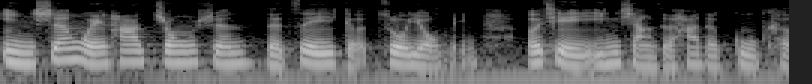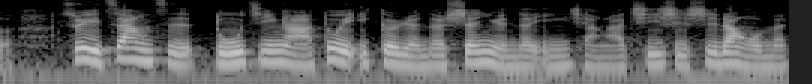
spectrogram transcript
引申为他终身的这一个座右铭，而且影响着他的顾客。所以这样子读经啊，对一个人的深远的影响啊，其实是让我们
